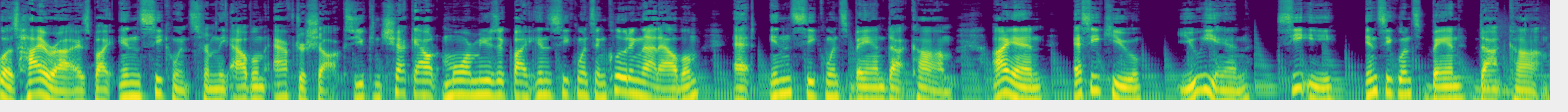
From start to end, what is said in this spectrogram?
Was High Rise by In Sequence from the album Aftershocks. You can check out more music by In Sequence, including that album, at insequenceband.com. I N S E Q U E N C E insequenceband.com.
